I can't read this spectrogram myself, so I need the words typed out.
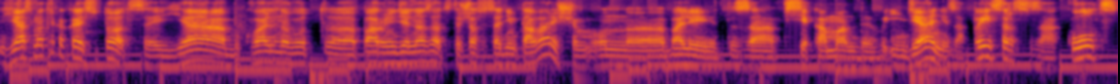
Я смотрю, какая ситуация. Я буквально вот э, пару недель назад встречался с одним товарищем. Он э, болеет за все команды в Индиане, за Пейсерс, за Колтс.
